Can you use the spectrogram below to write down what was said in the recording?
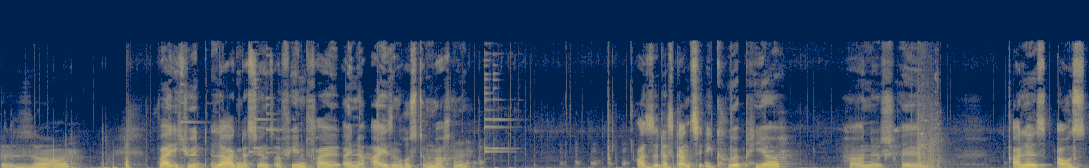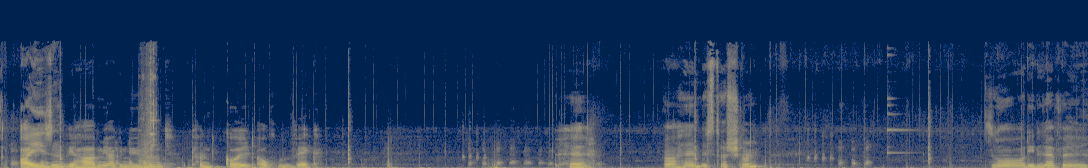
So. Weil ich würde sagen, dass wir uns auf jeden Fall eine Eisenrüstung machen. Also das ganze Equip hier. Harnisch, Helm. Alles aus Eisen. Wir haben ja genügend. Kann Gold auch weg. Hä? Ah, Helm ist das schon. So, die Level.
